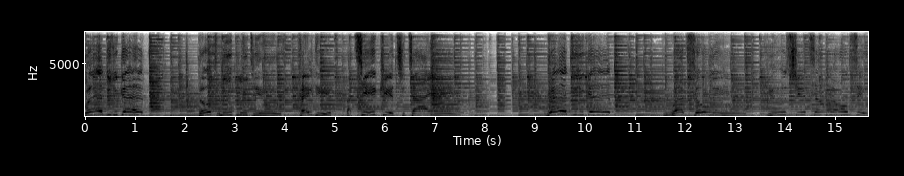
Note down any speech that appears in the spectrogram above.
Where did you get those blue blue jeans? Faded, but ticket to time. Where did you get the white soul? Use shit and roll till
